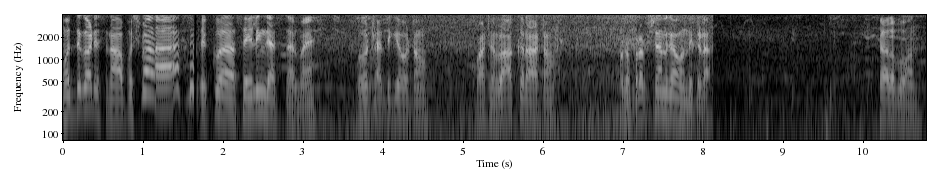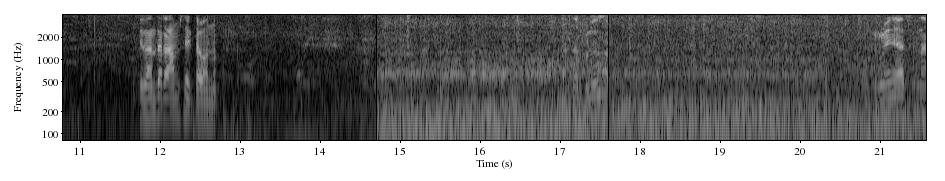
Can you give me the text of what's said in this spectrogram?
ముద్దు కూడా ఇస్తున్నావు? పుష్ప? ఎక్కువ సెయిలింగ్ చేస్తున్నారు మై బోట్లు అద్దెకి ఇవ్వటం వాటిని రాక్ రావటం ఒక ప్రొఫెషనల్గా ఉంది ఇక్కడ. చాలా బాగుంది. ఇదంతా రామ్సెట్ టౌన్ అంత బ్లూగా ఏం చేస్తున్నా?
